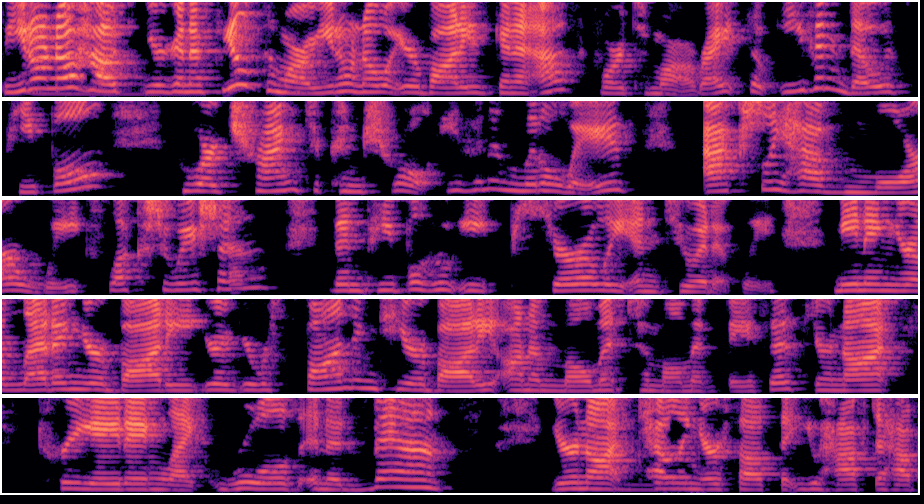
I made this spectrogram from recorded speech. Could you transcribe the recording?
But you don't know how you're going to feel tomorrow. You don't know what your body's going to ask for tomorrow, right? So even those people who are trying to control, even in little ways, actually have more weight fluctuations than people who eat purely intuitively, meaning you're letting your body, you're, you're responding to your body on a moment to moment basis. You're not creating like rules in advance. You're not mm-hmm. telling yourself that you have to have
